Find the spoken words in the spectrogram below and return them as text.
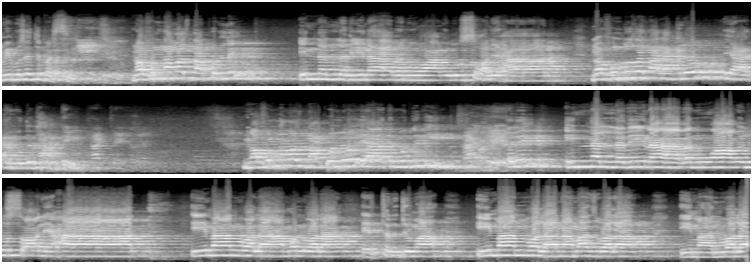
আমি বুঝাতে পারছি। নফল নামাজ না পড়লে নফল রোজা না রাখলেও এই আয়াতের মধ্যে থাকবে নফল নামাজ না পড়লেও এই আয়াতের মধ্যে কি? তাহলে ইন্নাল্লাযীনা আমানু ওয়া আমিলুস সালিহাত ইমানওয়ালা আমলওয়ালা এর তর্জমা ইমানওয়ালা নামাজওয়ালা ইমানওয়ালা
